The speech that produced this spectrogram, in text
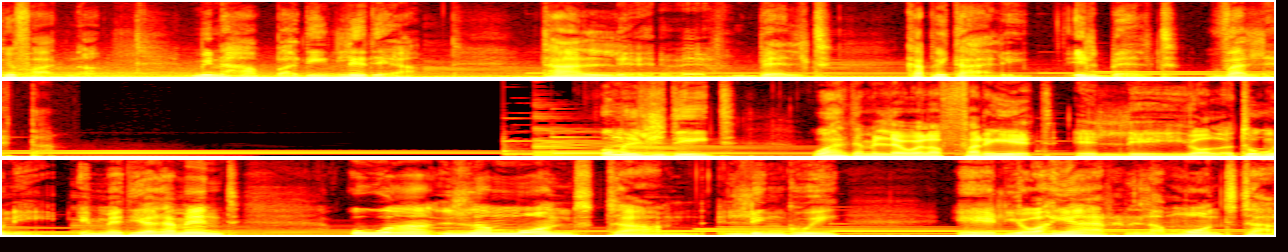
kif għadna minħabba din l-idea tal-belt kapitali, il-belt Valletta. U mill-ġdid, waħda mill-ewwel affarijiet illi jolqtuni immedjatament huwa l-ammont ta' lingwi eh, jew aħjar l-ammont ta'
